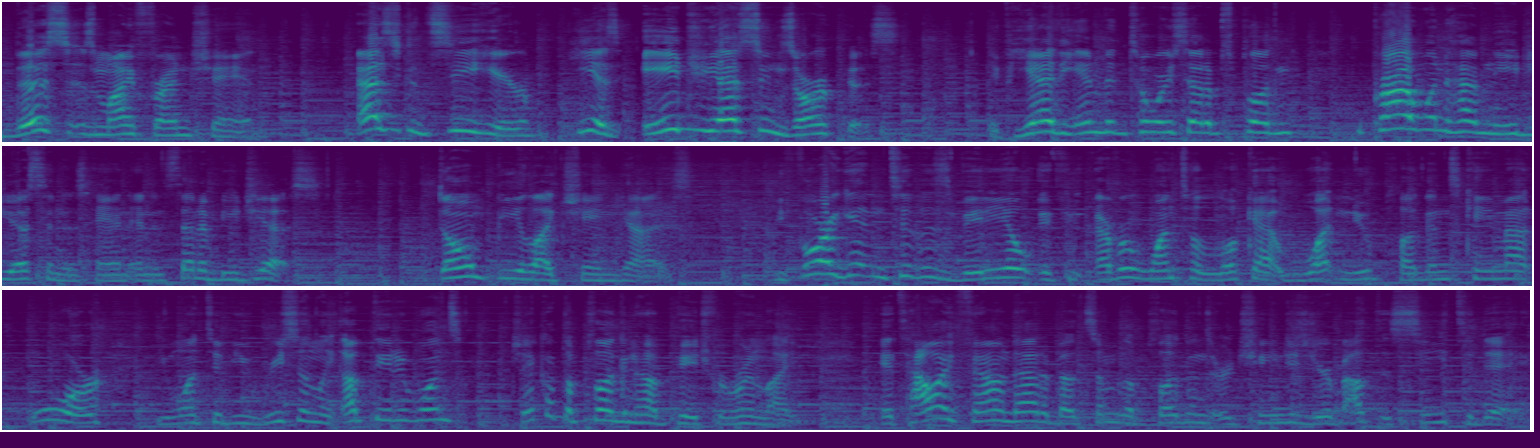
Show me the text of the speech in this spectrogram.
This is my friend Shane. As you can see here, he has AGSing Xarpus. If he had the inventory setups plugin, he probably wouldn't have an AGS in his hand and instead of BGS. Don't be like Shane guys. Before I get into this video, if you ever want to look at what new plugins came out or you want to view recently updated ones, check out the plugin hub page for Runelite. It's how I found out about some of the plugins or changes you're about to see today.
